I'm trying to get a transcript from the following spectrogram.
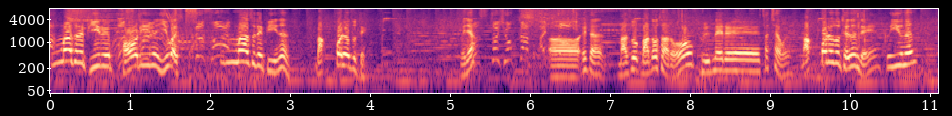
흑마술의 비를 버리는 이유가 있습니다. 흑마술의 비는 막 버려도 돼. 왜냐? 어 일단 마도, 마도사로 불매를 사치하고요. 막 버려도 되는데 그 이유는 자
